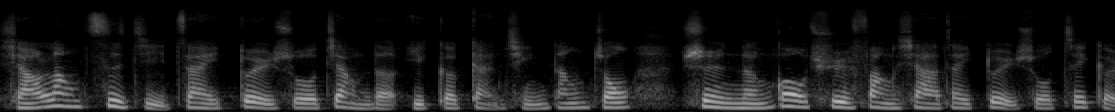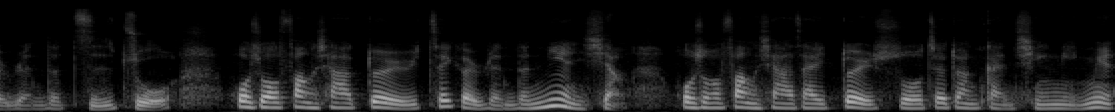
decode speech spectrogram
想要让自己在对说这样的一个感情当中，是能够去放下在对说这个人的执着，或者说放下对于这个人的念想。或者说放下在对说这段感情里面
